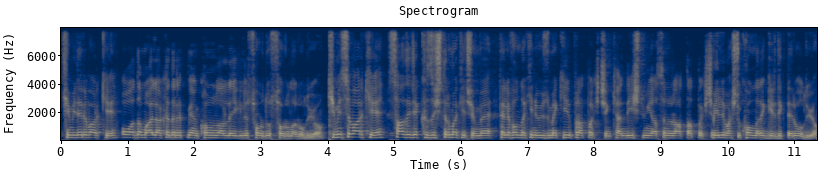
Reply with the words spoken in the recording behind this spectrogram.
Kimileri var ki o adamı alakadar etmeyen konularla ilgili sorduğu sorular oluyor. Kimisi var ki sadece kızıştırmak için ve telefondakini üzmek, yıpratmak için, kendi iş dünyasını rahatlatmak için belli başlı konulara girdikleri oluyor.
